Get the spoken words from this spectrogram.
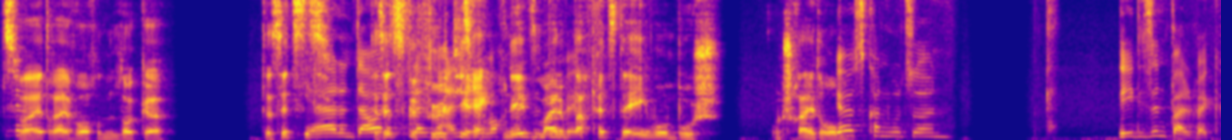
Zwei, drei Wochen locker. Der sitzt, ja, dann der sitzt gefühlt direkt Wochen, neben meinem Dachfenster irgendwo im Busch und schreit rum. Ja, es kann gut sein. Nee, die sind bald weg.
